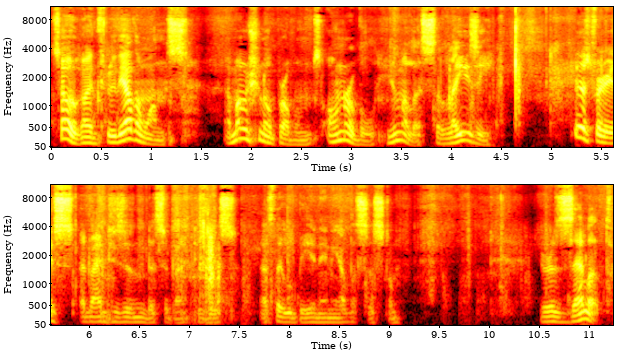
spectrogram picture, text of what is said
so, going through the other ones emotional problems, honourable, humourless, lazy. There's various advantages and disadvantages, as there would be in any other system. You're a zealot.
